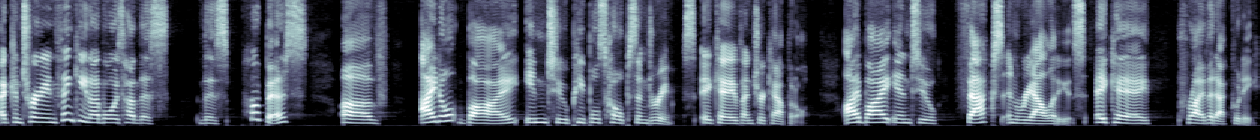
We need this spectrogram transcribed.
At contrarian thinking, I've always had this this purpose of I don't buy into people's hopes and dreams, aka venture capital. I buy into facts and realities, aka private equity.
